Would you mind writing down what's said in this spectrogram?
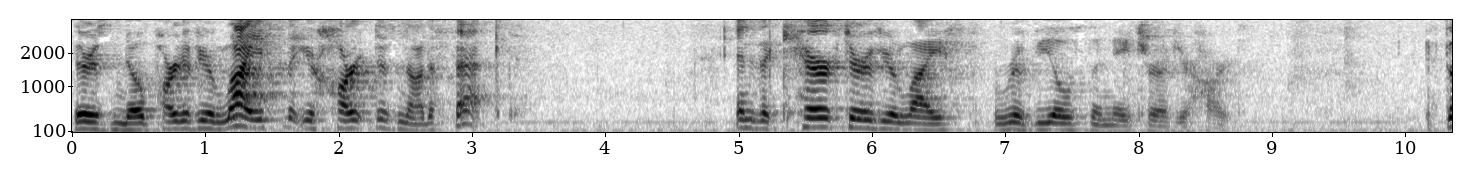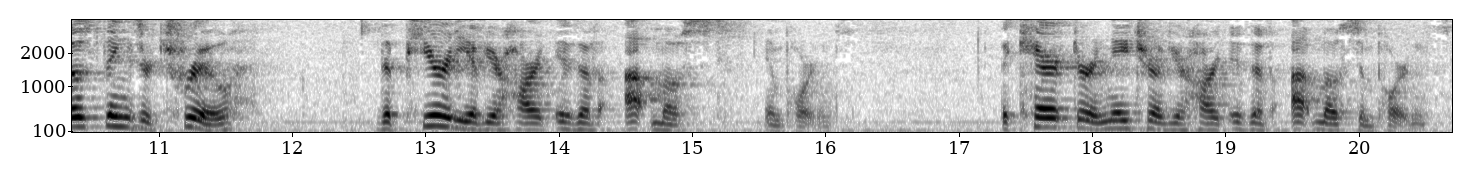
There is no part of your life that your heart does not affect. And the character of your life reveals the nature of your heart. If those things are true, the purity of your heart is of utmost importance. The character and nature of your heart is of utmost importance.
